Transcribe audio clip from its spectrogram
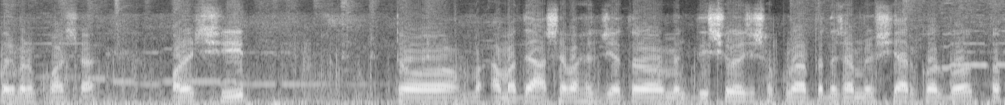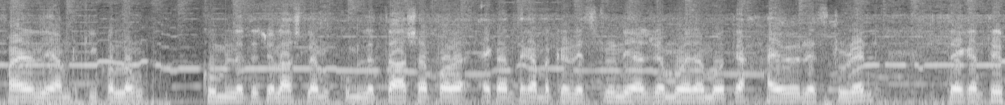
পরিমাণ কুয়াশা, অনেক শীত। তো আমাদের আশেপাশে যত দৃশ্য রয়েছে সবগুলো আপনাদের সামনে শেয়ার করব। তো ফাইনালি আমরা কী করলাম? কুমিল্লাতে চলে আসলাম। কুমিল্লাতে আসার পর এখান থেকে আমাকে রেস্টুরেন্ট নিয়ে আসবে ময়নামতি হাইওয়ে রেস্টুরেন্ট তো এখান থেকে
